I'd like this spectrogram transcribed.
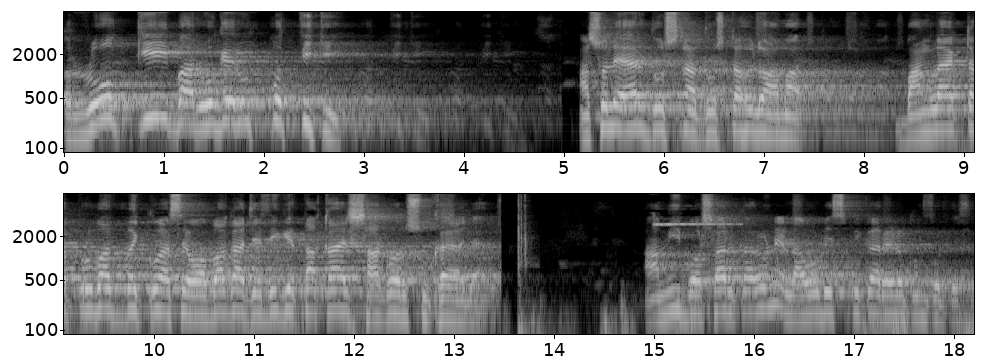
রোগ কি বা রোগের উৎপত্তি কি? আসলে এর দোষ না, দোষটা হলো আমার। বাংলা একটা প্রবাদ বাক্য আছে, অবাগা যেদিকে তাকায় সাগর শুকায়া যায়। আমি বসার কারণে লাউড স্পিকার এরকম করতেছে।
